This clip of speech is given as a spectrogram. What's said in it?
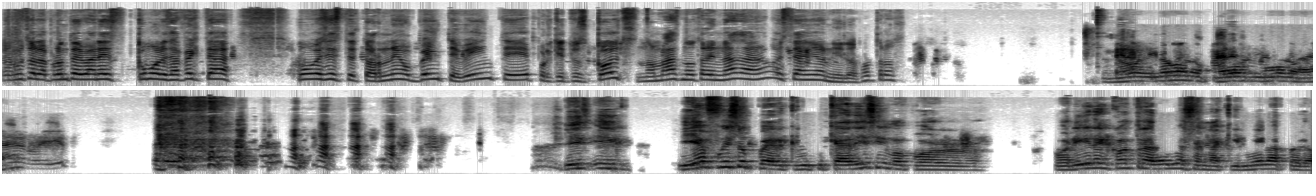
Me gusta la pregunta, Iván, es ¿cómo les afecta? ¿Cómo ves este torneo 2020? Porque tus Colts nomás no traen nada, ¿no? Este año ni los otros. No, y no van a poder nada. y, y, y, ya fui súper criticadísimo por, por ir en contra de ellos en la quiniela, pero,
